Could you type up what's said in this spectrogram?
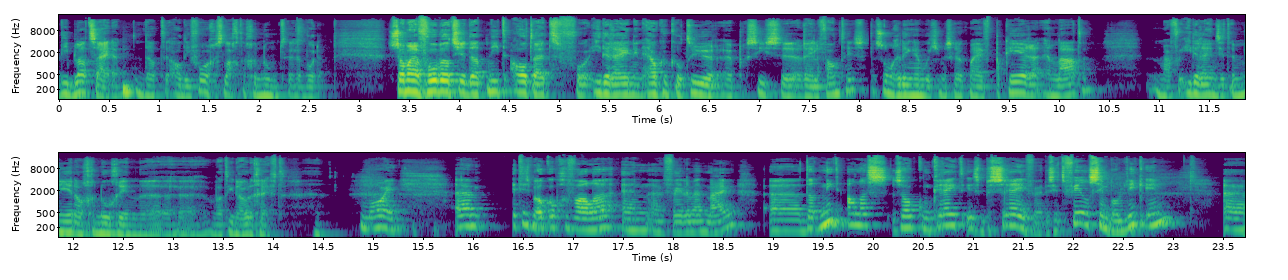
die bladzijden, dat al die voorgeslachten genoemd worden. Zomaar een voorbeeldje dat niet altijd voor iedereen in elke cultuur precies relevant is. Sommige dingen moet je misschien ook maar even parkeren en laten. Maar voor iedereen zit er meer dan genoeg in wat hij nodig heeft. Mooi. Um, het is me ook opgevallen, en uh, velen met mij, uh, dat niet alles zo concreet is beschreven. Er zit veel symboliek in. Uh,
